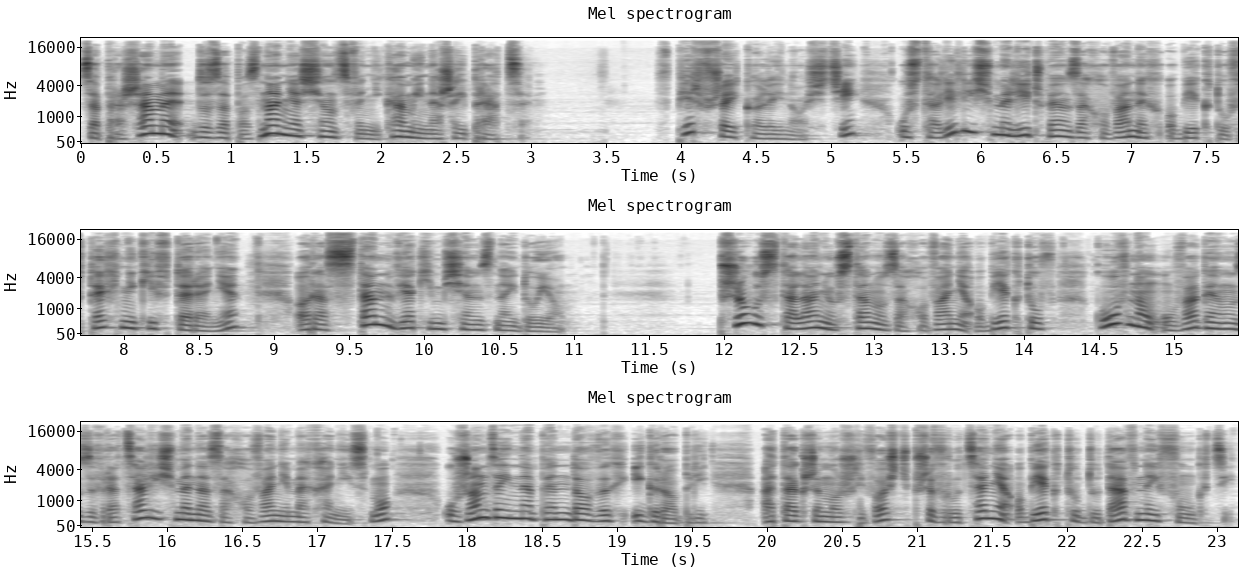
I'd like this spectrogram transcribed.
Zapraszamy do zapoznania się z wynikami naszej pracy. W pierwszej kolejności ustaliliśmy liczbę zachowanych obiektów techniki w terenie oraz stan, w jakim się znajdują. Przy ustalaniu stanu zachowania obiektów główną uwagę zwracaliśmy na zachowanie mechanizmu, urządzeń napędowych i grobli, a także możliwość przywrócenia obiektu do dawnej funkcji,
